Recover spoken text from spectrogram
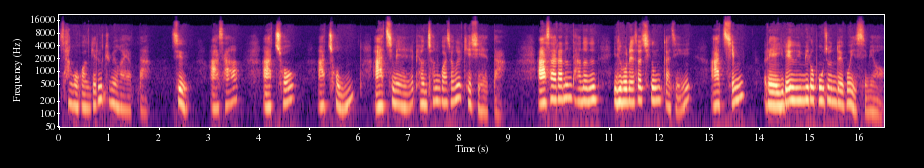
상호관계를 규명하였다. 즉 아사, 아초, 아촘, 아침의 변천 과정을 게시했다. 아사라는 단어는 일본에서 지금까지 아침, 레일의 의미로 보존되고 있으며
